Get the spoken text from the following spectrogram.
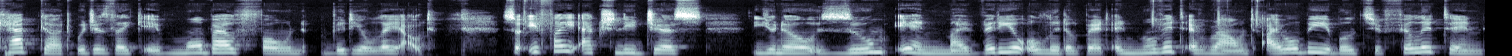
CapCut, which is like a mobile phone video layout. So if I actually just you know, zoom in my video a little bit and move it around, I will be able to fill it in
